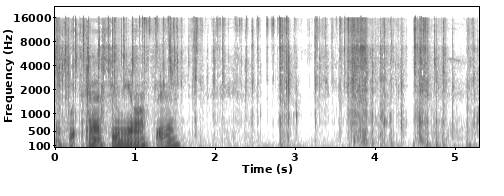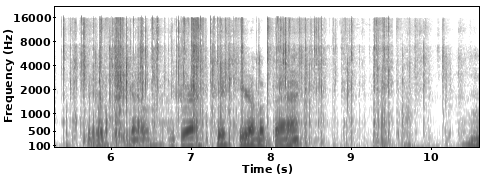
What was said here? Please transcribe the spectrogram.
That's what kind of threw me off there. Okay, look, we're gonna have a graph pick here on the back. Hmm,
